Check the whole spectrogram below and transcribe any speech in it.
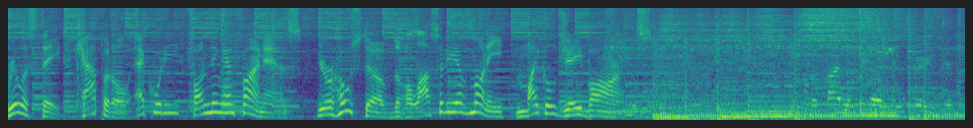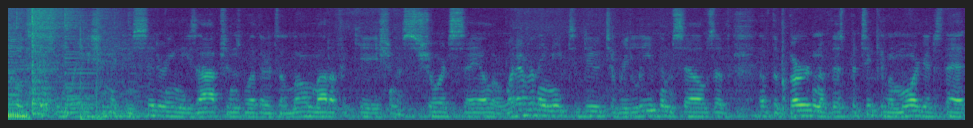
real estate, capital, equity, funding, and finance, your host of the Velocity of Money, Michael J. Barnes. Considering these options, whether it's a loan modification, a short sale, or whatever they need to do to relieve themselves of, of the burden of this particular mortgage that,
